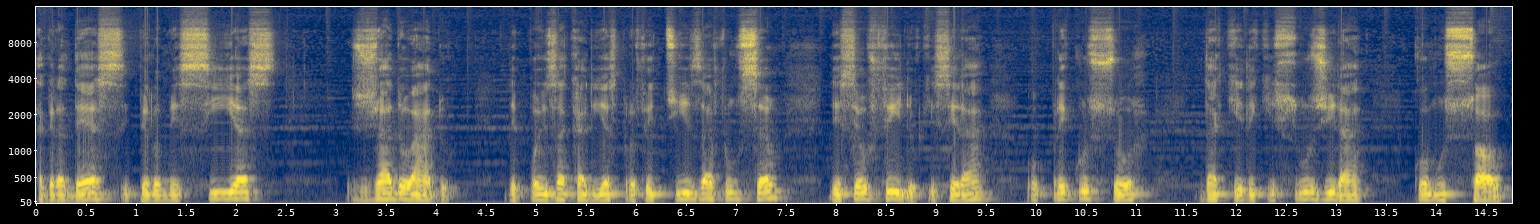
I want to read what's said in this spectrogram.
agradece pelo Messias já doado. Depois Zacarias profetiza a função de seu filho, que será o precursor daquele que surgirá como o sol,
